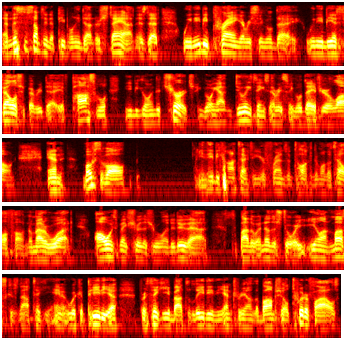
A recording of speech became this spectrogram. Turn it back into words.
And this is something that people need to understand is that we need to be praying every single day. We need to be in fellowship every day. If possible, you need to be going to church and going out and doing things every single day if you're alone. And most of all, you need to be contacting your friends and talking to them on the telephone, no matter what. Always make sure that you're willing to do that. By the way, another story Elon Musk is now taking aim at Wikipedia for thinking about deleting the entry on the bombshell Twitter files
